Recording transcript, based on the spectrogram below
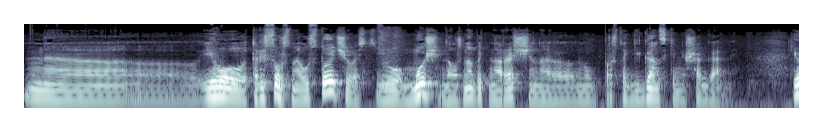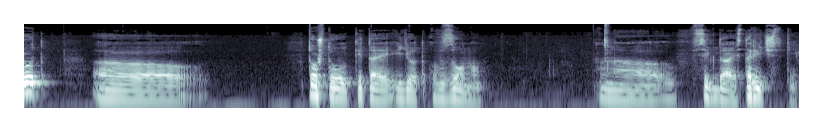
э, его вот ресурсная устойчивость, его мощь должна быть наращена ну, просто гигантскими шагами. И вот э, то, что Китай идет в зону всегда исторически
